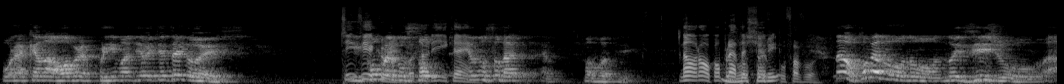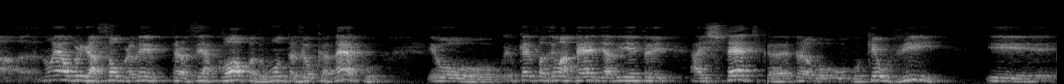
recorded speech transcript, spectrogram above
por aquela obra-prima de 82. Sim, e como eu não sou, eu não sou da... Por favor, não, não, completa, Chico, por favor. Não, como eu não, não, não exijo, ah, não é obrigação para mim trazer a Copa do Mundo, trazer o caneco, eu, eu quero fazer uma média ali entre a estética, entre o, o, o que eu vi e,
